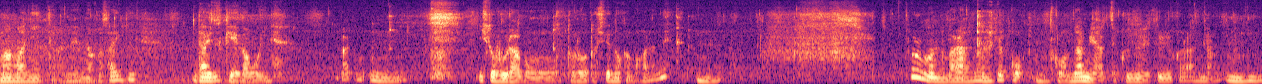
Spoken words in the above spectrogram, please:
ままにいったらねなんか最近大豆系が多いね、うん、イソフラボンを取ろうとしてるのかもからね、うん、ホルモンのバランスが結構、こう波あって崩れてるからね、うん、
